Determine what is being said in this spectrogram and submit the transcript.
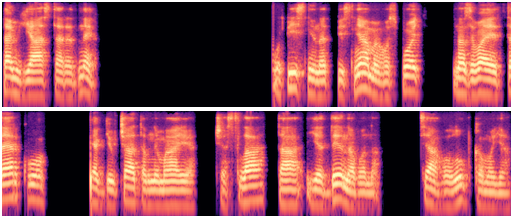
там я серед них. У пісні над піснями Господь називає церкву, як дівчатам немає числа, та єдина вона, ця голубка моя,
